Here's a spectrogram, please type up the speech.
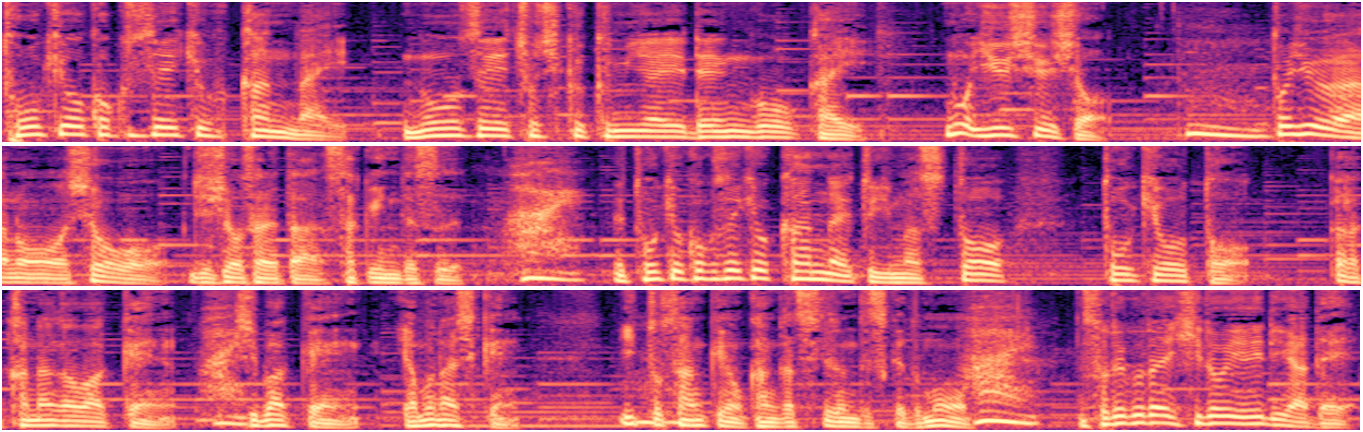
東京国税局管内納税貯蓄組合連合会の優秀賞というあの賞を受賞された作品です、はい、で東京国税局管内といいますと東京都から神奈川県、はい、千葉県山梨県1都3県を管轄してるんですけども、はい、それぐらい広いエリアで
